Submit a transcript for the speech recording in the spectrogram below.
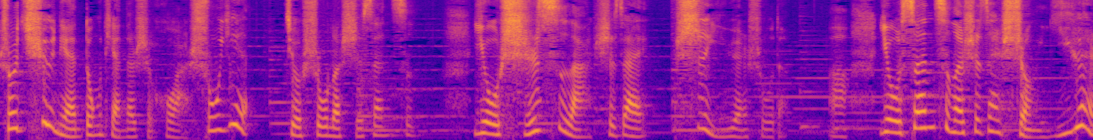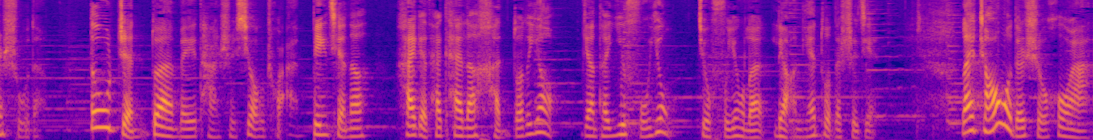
说去年冬天的时候啊，输液就输了十三次，有十次啊是在市医院输的啊，有三次呢是在省医院输的。都诊断为他是哮喘，并且呢，还给他开了很多的药，让他一服用就服用了两年多的时间。来找我的时候啊，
